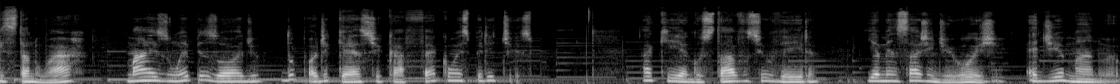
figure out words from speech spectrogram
Está no ar mais um episódio do podcast Café com Espiritismo. Aqui é Gustavo Silveira e a mensagem de hoje é de Emmanuel,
